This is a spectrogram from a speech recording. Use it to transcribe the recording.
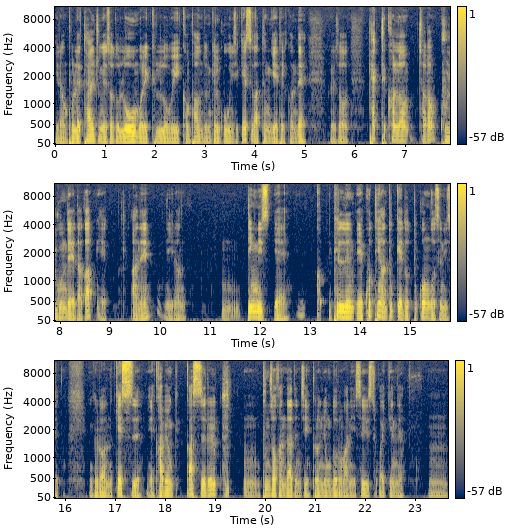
이런 volatile 중에서도 low molecular weight compound는 결국은 이제 가스 같은 게 될 건데 그래서 packed 컬럼처럼 굵은 데에다가 예, 안에 이런 음, thickness 예, 커- 필름 예, 코팅한 두께도 두꺼운 것은 이제 그런 가스 예, 가벼운 가스를 구- 음, 분석한다든지 그런 용도로 많이 쓰일 수가 있겠네요. 음,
